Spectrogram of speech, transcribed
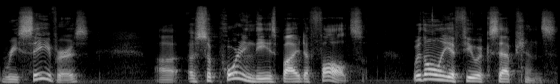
receivers uh, are supporting these by default, with only a few exceptions.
